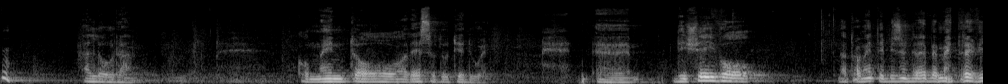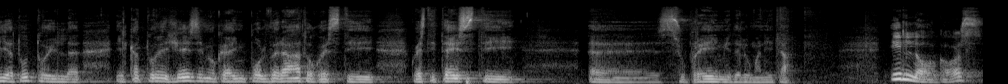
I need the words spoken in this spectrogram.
Allora, commento adesso tutti e due. Eh, dicevo Naturalmente bisognerebbe mettere via tutto il, il cattolicesimo che ha impolverato questi, questi testi eh, supremi dell'umanità. Il Logos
